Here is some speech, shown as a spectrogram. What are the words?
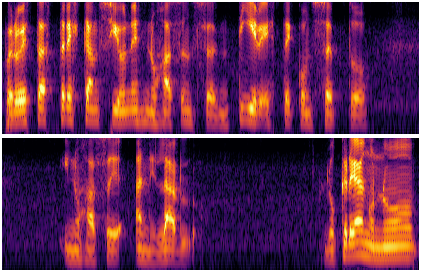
pero estas tres canciones nos hacen sentir este concepto y nos hace anhelarlo. Lo crean o no,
